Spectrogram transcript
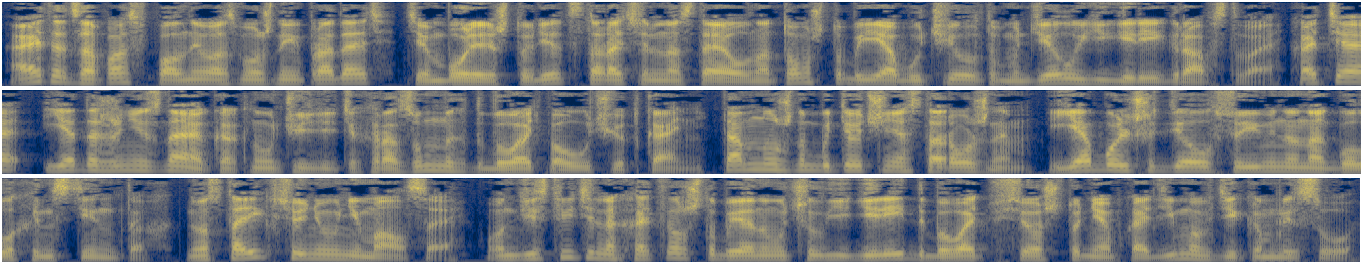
А этот запас вполне возможно и продать. Тем более, что дед старательно настаивал на том, чтобы я обучил этому делу егерей графства. Хотя, я даже не знаю, как научить этих разумных добывать паучью ткань. Там нужно быть очень осторожным. я больше делал все именно на голых инстинктах. Но старик все не унимался. Он действительно хотел, чтобы я научил егерей добывать все, что необходимо в диком лесу.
